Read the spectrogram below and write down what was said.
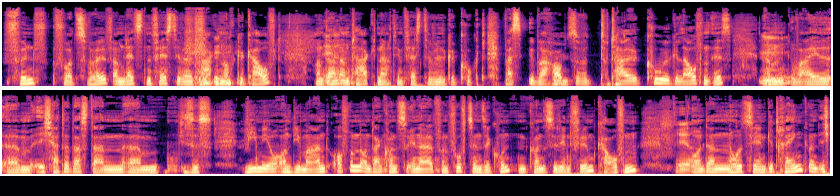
fünf vor zwölf am letzten Festivaltag noch gekauft und dann ja. am Tag nach dem Festival geguckt, was überhaupt mhm. so total cool gelaufen ist, ähm, mhm. ähm, weil ähm, ich hatte das dann ähm, dieses Vimeo on Demand offen und dann konntest du innerhalb von 15 Sekunden konntest du den Film kaufen ja. und dann holst du dir ein Getränk und ich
